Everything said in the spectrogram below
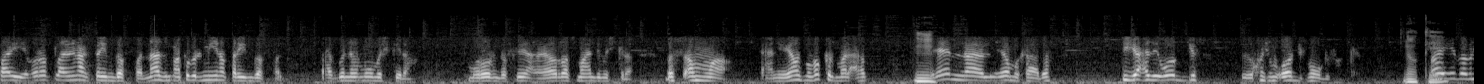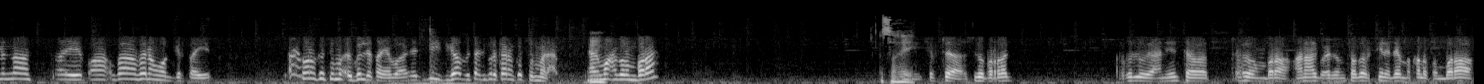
طيب اطلع من هناك الطريق مقفل. نازل مع كبر مينا الطريق مقفل. طيب قلنا مو مشكلة. مرور مقفلين. يعني الراس ما عندي مشكلة. بس أما يعني يوم ما بفك الملعب. لين يومك هذا تيجي أحد يوقف يخش يوقف موقفك okay. طيب ابن الناس طيب آه، فانا فين اوقف طيب؟ طيب أنا كنت يقول لي طيب تيجي تقابل تقول لك أنا كنت في الملعب. يعني. ما أحضر المباراه صحيح. شفت أسلوب الرد؟ أقول له يعني أنت تحضر المباراه أنا أقعد انتظر هنا لين ما اخلص المباراة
